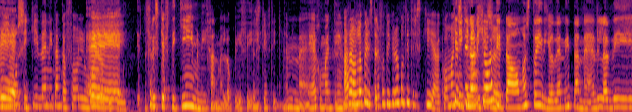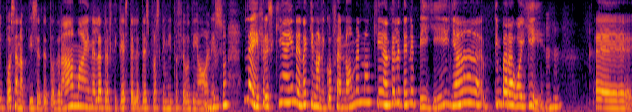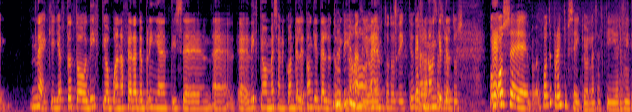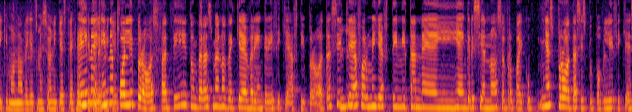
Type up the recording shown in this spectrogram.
Ε, η μουσική δεν ήταν καθόλου ερωτική. Ε, θρησκευτική ύμνη είχαν μελοποιηθεί. Θρησκευτική. Ναι, έχουμε την... Άρα όλα περιστρέφονται γύρω από τη θρησκεία, ακόμα και, και στην αρχαιότητα όμως το ίδιο δεν ήταν. Δηλαδή πώς αναπτύσσεται το δράμα, είναι λατρευτικές τελετές προς τιμή του Θεού Διόνυσου. Ναι, η θρησκεία είναι ένα κοινωνικό φαινόμενο και αν θέλετε είναι πηγή για την παραγωγή. Ε, ναι, και γι' αυτό το δίκτυο που αναφέρατε πριν για τις ε, ε, ε δίκτυο μεσαιωνικών τελετών και τελετουργιών. Ναι, πείτε μας λίγο ε, αυτό το δίκτυο. Τεχνών και τελετών. Ε, πώς, ε, πότε προέκυψε κιόλας αυτή η ερευνητική μονάδα για τις μεσαιωνικές τέχνες είναι, και τελετουργίες. Είναι πολύ πρόσφατη. Τον περασμένο Δεκέμβρη εγκρίθηκε αυτή η πρόταση και αφορμή για αυτήν ήταν ε, η έγκριση ενός ευρωπαϊκού, μιας πρότασης που υποβλήθηκε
